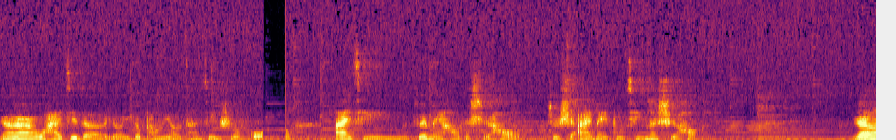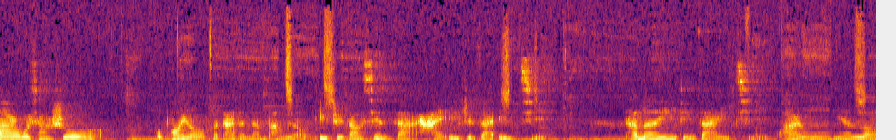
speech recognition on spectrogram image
然而，我还记得有一个朋友曾经说过，爱情最美好的时候就是暧昧不清的时候。然而，我想说，我朋友和她的男朋友一直到现在还一直在一起，他们已经在一起快五年了。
